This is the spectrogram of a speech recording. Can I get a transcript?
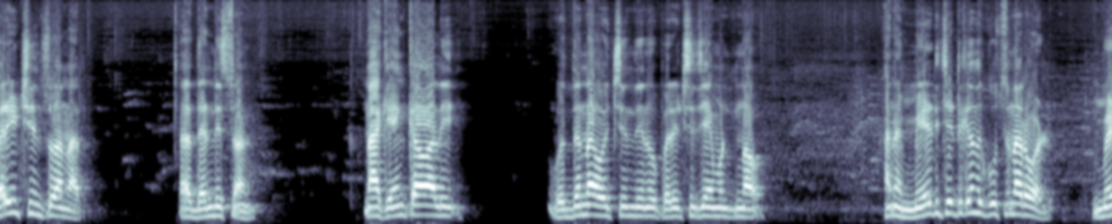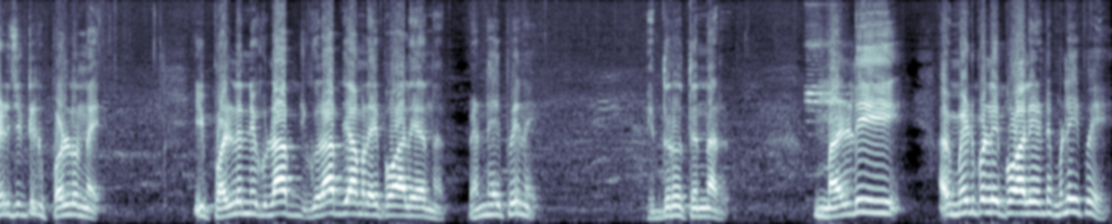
పరీక్షించు అన్నారు. దండిస్తాను నాకేం కావాలి? వద్దన్నా వచ్చింది నువ్వు పరీక్ష చేయమంటున్నావు అని మేడి చెట్టు కింద కూర్చున్నారు వాళ్ళు. మేడి చెట్టుకి పళ్ళు ఉన్నాయి ఈ పళ్ళన్నీ గులాబ్ గులాబ్ జాములు అయిపోవాలి అన్నారు. వెంటనే అయిపోయినాయి. ఇద్దరూ తిన్నారు. మళ్ళీ అవి మేడిపళ్ళు అయిపోవాలి అంటే మళ్ళీ అయిపోయాయి.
